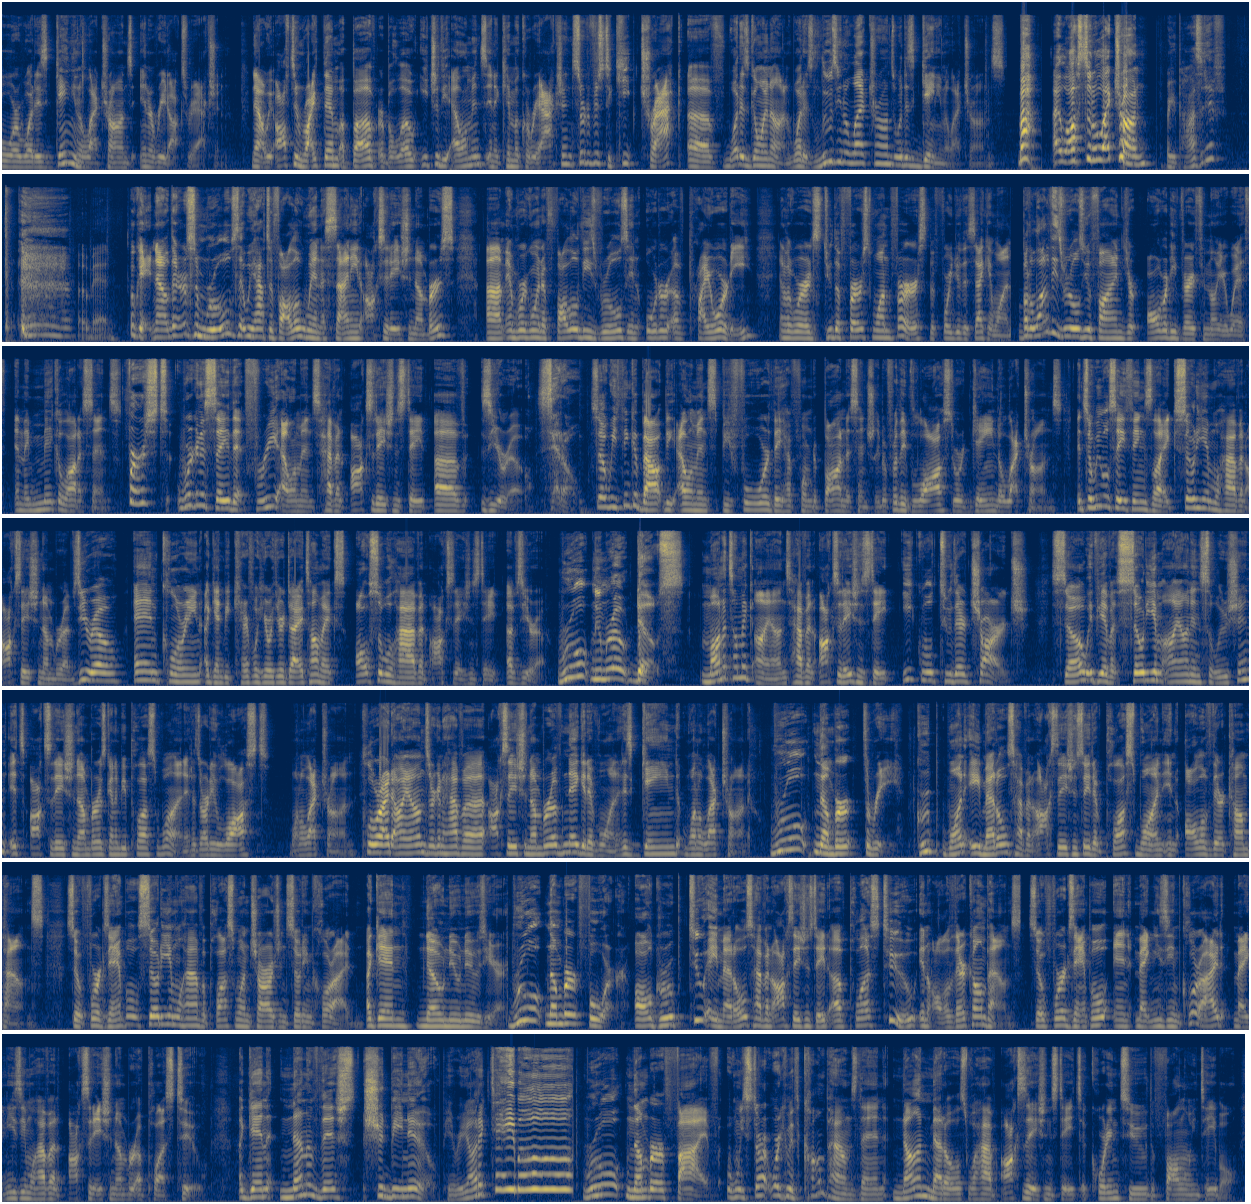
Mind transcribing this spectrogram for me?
or what is gaining electrons in a redox reaction. Now, we often write them above or below each of the elements in a chemical reaction, sort of just to keep track of what is going on. What is losing electrons, what is gaining electrons. Bah! I lost an electron! Are you positive? oh man. Okay, now there are some rules that we have to follow when assigning oxidation numbers, um, and we're going to follow these rules in order of priority. In other words, do the first one first before you do the second one. But a lot of these rules you'll find you're already very familiar with, and they make a lot of sense. First, we're going to say that free elements have an oxidation state of zero. Zero. So we think about the elements before they have formed a bond, essentially, before they've lost or gained electrons. And so we will say things like sodium will have an oxidation number of zero, and chlorine, again, be careful here with your diatomics, also will have an oxidation state of zero. Rule numero dos. Monatomic ions have an oxidation state equal to their charge. So if you have a sodium ion in solution, its oxidation number is going to be plus one. It has already lost one electron. Chloride ions are going to have an oxidation number of negative one. It has gained one electron. Rule number three. Group 1A metals have an oxidation state of plus 1 in all of their compounds. So for example, sodium will have a plus 1 charge in sodium chloride. Again, no new news here. Rule number 4. All group 2A metals have an oxidation state of plus 2 in all of their compounds. So for example, in magnesium chloride, magnesium will have an oxidation number of plus 2. Again, none of this should be new. Periodic table! Rule number five. When we start working with compounds, then, non-metals will have oxidation states according to the following table.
